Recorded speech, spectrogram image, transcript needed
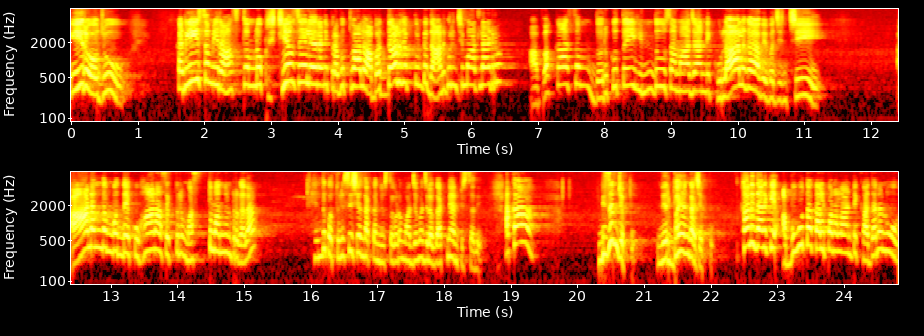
ఈరోజు కనీసం ఈ రాష్ట్రంలో క్రిస్టియన్సే లేరని ప్రభుత్వాలు అబద్ధాలు చెప్తుంటే దాని గురించి మాట్లాడరు? అవకాశం దొరికితే హిందూ సమాజాన్ని కులాలుగా విభజించి. ఆనందం పొందే కుహానా శక్తులు మస్తు మంది ఉంటారు కదా? ఎందుకో తులసి చెంది అక్కని చూస్తే కూడా మధ్య మధ్యలో గట్టినే అనిపిస్తుంది. అక్క నిజం చెప్పు నిర్భయంగా చెప్పు. కానీ దానికి అభూత కల్పన లాంటి కథను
